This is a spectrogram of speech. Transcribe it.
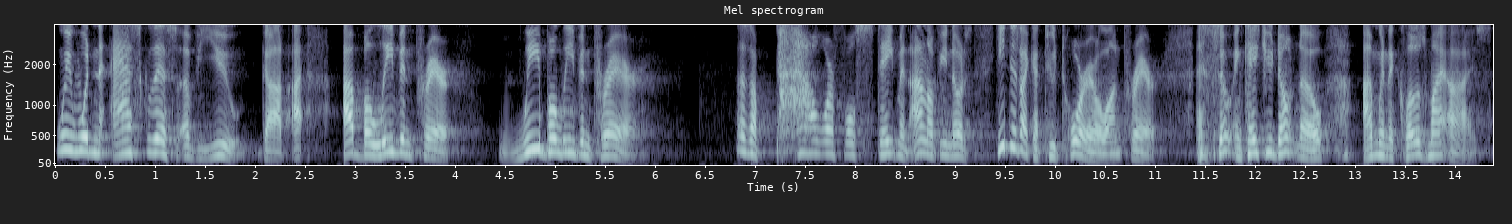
we wouldn't ask this of you, God. I, I believe in prayer. We believe in prayer. That's a powerful statement. I don't know if you noticed, he did like a tutorial on prayer. And so, in case you don't know, I'm going to close my eyes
